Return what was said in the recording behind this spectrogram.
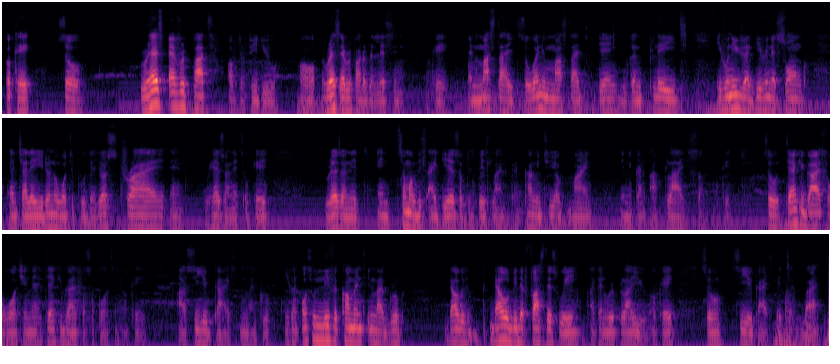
Okay, so rehearse every part of the video or rehearse every part of the lesson okay and master it. So when you master it then you can play it. Even if you are given a song and Charlie you don't know what to put there just try and rehearse on it okay? Rehearse on it and some of these ideas of this bassline can come into your mind and you can apply some okay? So thank you guys for watching and thank you guys for supporting i'll see you guys in my group. You can also leave a comment in my group. That will be that will be the fastest way i can reply you okay? So see you guys later. Bye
